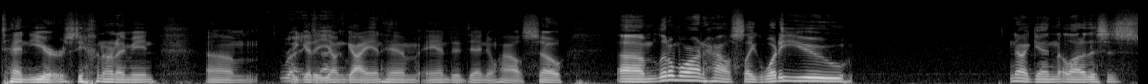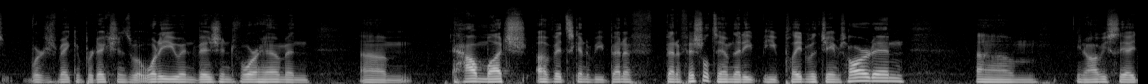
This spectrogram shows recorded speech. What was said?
10 years. You know what I mean? Um, we Right, get a young guy in him and in Danuel House. So, a um, little more on House. Like, what do you? Now, again, a lot of this is we're just making predictions, but what do you envision for him, and um, how much of it's going to be benef- beneficial to him that he, he played with James Harden? Um, you know, obviously, I,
